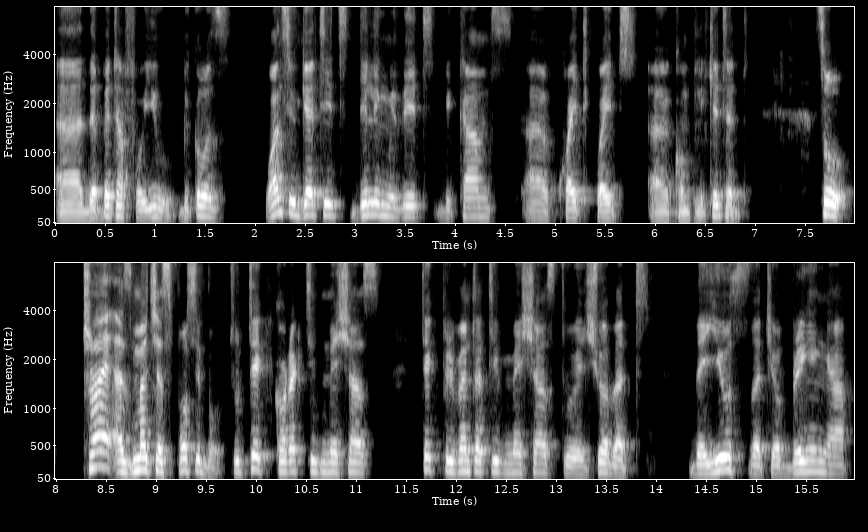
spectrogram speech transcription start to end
uh, the better for you. Because once you get it, dealing with it becomes uh, quite, quite uh, complicated. So try as much as possible to take corrective measures, take preventative measures to ensure that the youth that you're bringing up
